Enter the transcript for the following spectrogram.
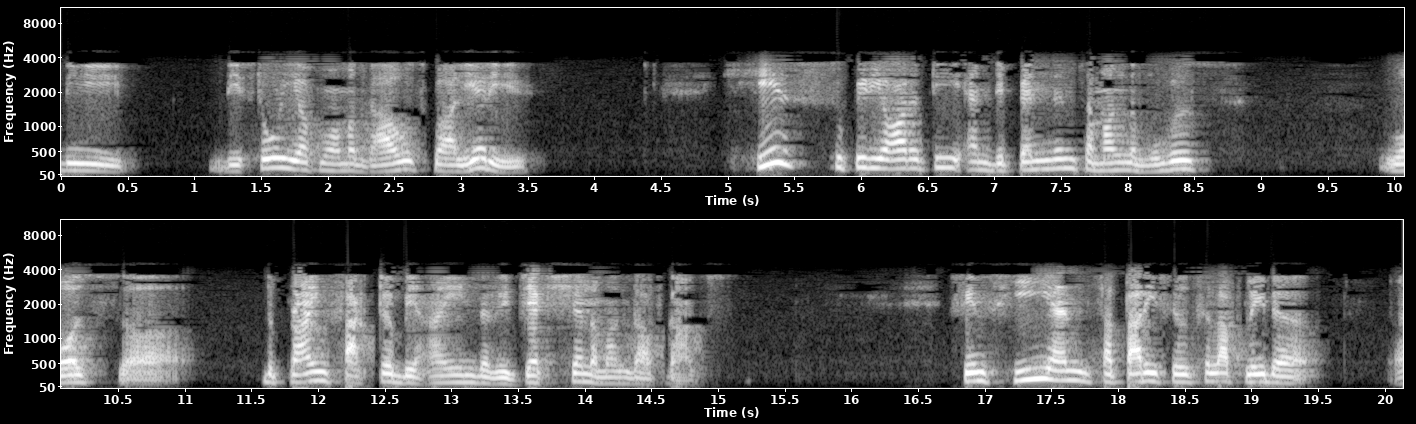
the the story of Muhammad Ghaus Gwaliori, his superiority and dependence among the Mughals was uh, the prime factor behind the rejection among the Afghans. Since he and Sattari Silsila played a, a,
